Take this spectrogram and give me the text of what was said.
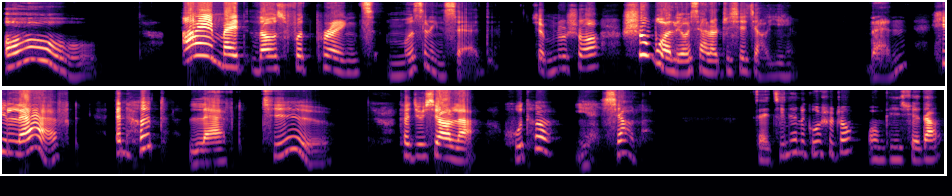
Oh, I made those footprints, Mousseline said. 小麋鹿说：“是我留下了这些脚印。” Then he laughed, and Hoot laughed too. 他就笑了，胡特也笑了。在今天的故事中，我们可以学到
